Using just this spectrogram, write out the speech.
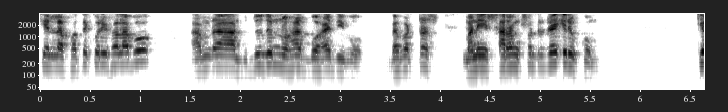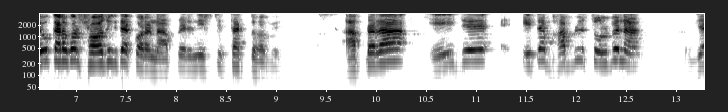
কেল্লা ফতে করে ফেলাবো আমরা দুদিন হাত বহাই দিব। ব্যাপারটা মানে সারাংশটা এরকম। কেউ কারও সহযোগিতা করে না, আপনার নিশ্চিত থাকতে হবে। আপনারা এই যে এটা ভাবলে চলবে না যে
